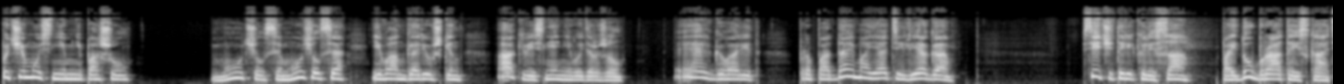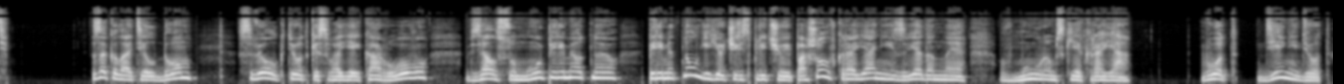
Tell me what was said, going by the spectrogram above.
Почему с ним не пошел? Мучился, мучился Иван Горюшкин, а к весне не выдержал. «Эх, — говорит, — пропадай моя телега. Все четыре колеса, пойду брата искать». Заколотил дом, свел к тетке своей корову, взял сумму переметную, переметнул ее через плечо и пошел в края неизведанные, в муромские края. Вот день идет,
